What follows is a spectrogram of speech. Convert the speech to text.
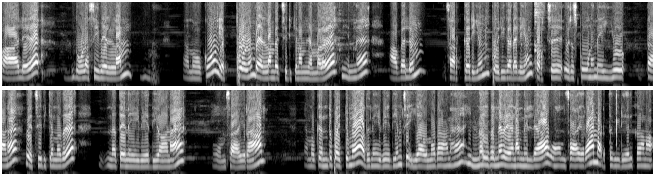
പാൽ തുളസി വെള്ളം നോക്കൂ എപ്പോഴും വെള്ളം വെച്ചിരിക്കണം നമ്മൾ ഇന്ന് അവലും ശർക്കരയും പൊരികടലയും കുറച്ച് ഒരു സ്പൂണ് നെയ്യും ഇട്ടാണ് വെച്ചിരിക്കുന്നത്. ഇന്നത്തെ നൈവേദ്യമാണ്. ഓം സായിറാം. നമ്മൾക്ക് എന്ത് പറ്റുമോ അത് നൈവേദ്യം ചെയ്യാവുന്നതാണ്. ഇന്നത് തന്നെ വേണമെന്നില്ല. ഓം സായിറാം. അടുത്ത വീഡിയോയിൽ കാണാം.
